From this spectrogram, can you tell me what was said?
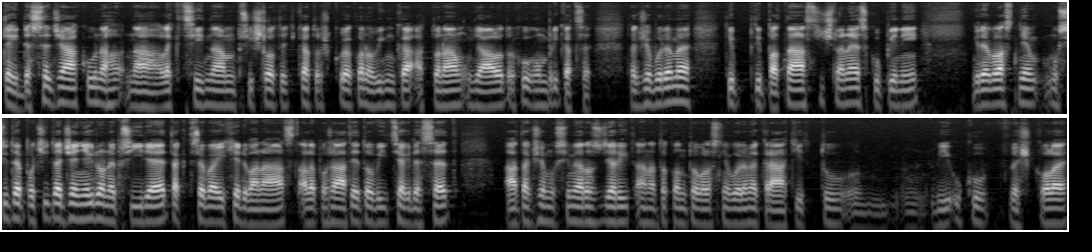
těch 10 žáků na, na lekci nám přišlo teďka trošku jako novinka a to nám udělalo trochu komplikace. Takže budeme ty, ty 15 člené skupiny, kde vlastně musíte počítat, že někdo nepřijde, tak třeba jich je 12, ale pořád je to víc jak 10 a takže musíme rozdělit a na to konto vlastně budeme krátit tu výuku ve škole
